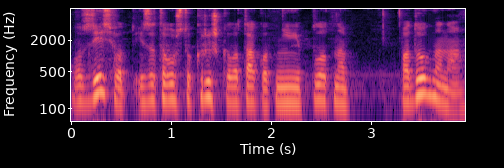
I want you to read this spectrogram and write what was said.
Вот здесь вот, из-за того, что крышка вот так вот не плотно подогнана,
